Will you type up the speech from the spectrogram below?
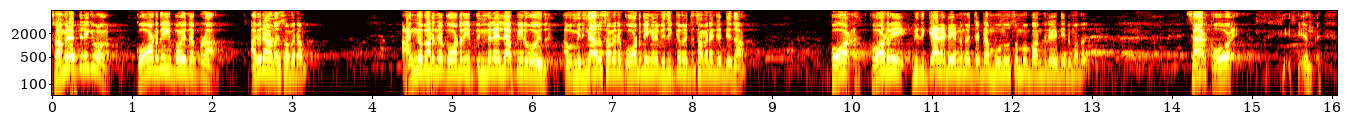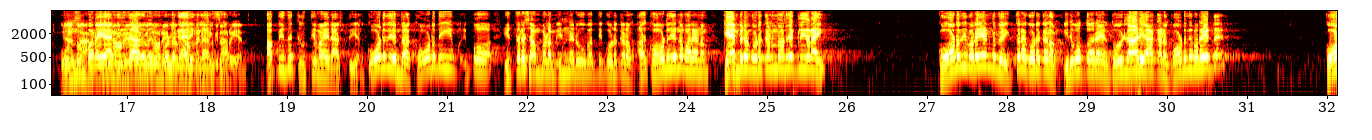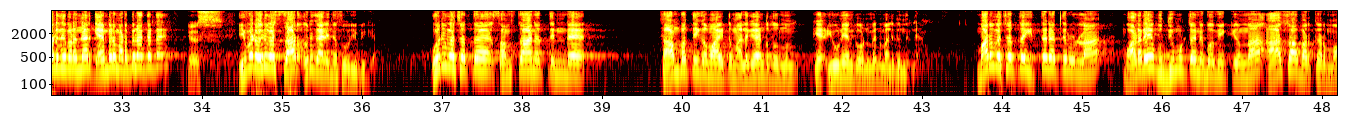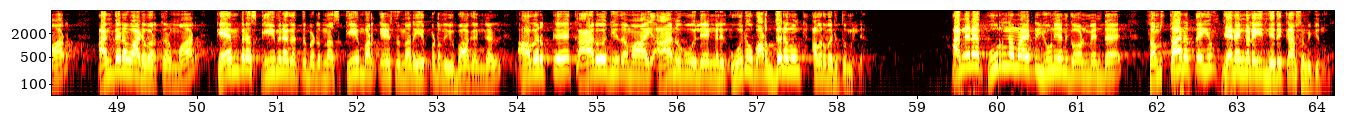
സമരത്തിലേക്ക് പോകാം. കോടതിയിൽ പോയത് എപ്പോഴാ അതിനാണോ സമരം? അങ്ങ് പറഞ്ഞ കോടതി ഇന്നലെയല്ലേ അപ്പീൽ പോയത്? അപ്പൊ മിരിഞ്ഞാവ് സമരം കോടതി ഇങ്ങനെ വിധിക്കും വെച്ച് സമരം കിട്ടിയതാ? കോടതി വിധിക്കാൻ ഇടയുണ്ടെന്ന് വെച്ചിട്ടാ മൂന്ന് ദിവസം മുമ്പ് പന്തൽ കെട്ടിയിരുന്നത്? സാർ കോ ഒന്നും പറയാനില്ലാതെ വരുമ്പോഴുള്ള കാര്യങ്ങളാണ് സാർ. അപ്പൊ ഇത് കൃത്യമായ രാഷ്ട്രീയമാണ്. കോടതി എന്താ? കോടതി ഇപ്പോ ഇത്ര ശമ്പളം ഇന്ന രൂപത്തിൽ കൊടുക്കണം. അത് കോടതി തന്നെ പറയണം. കേന്ദ്രം കൊടുക്കണം എന്ന് പറഞ്ഞാൽ ക്ലിയറായി കോടതി പറയേണ്ടത് ഇത്ര കൊടുക്കണം. ഇരുപത്തോരായിരം തൊഴിലാളിയാക്കണം. കോടതി പറയട്ടെ. കോടതി പറഞ്ഞാൽ കേന്ദ്രം അടപ്പിലാക്കട്ടെ ഇവിടെ ഒരു സാർ ഒരു കാര്യം ഞാൻ സൂചിപ്പിക്കാം. ഒരു വശത്ത് സംസ്ഥാനത്തിന്റെ സാമ്പത്തികമായിട്ട് നൽകേണ്ടതൊന്നും യൂണിയൻ ഗവൺമെന്റ് നൽകുന്നില്ല മറുവശത്ത് ഇത്തരത്തിലുള്ള വളരെ ബുദ്ധിമുട്ട് അനുഭവിക്കുന്ന ആശാ വർക്കർമാർ അംഗനവാടി വർക്കർമാർ കേന്ദ്ര സ്കീമിനകത്ത് പെടുന്ന സ്കീം വർക്കേഴ്സ് എന്നറിയപ്പെടുന്ന വിഭാഗങ്ങൾ അവർക്ക് കാലോചിതമായി ആനുകൂല്യങ്ങളിൽ ഒരു വർധനവും അവർ വരുത്തുമില്ല അങ്ങനെ പൂർണമായിട്ട് യൂണിയൻ ഗവൺമെന്റ് സംസ്ഥാനത്തെയും ജനങ്ങളെയും ഞെരുക്കാൻ ശ്രമിക്കുന്നു.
